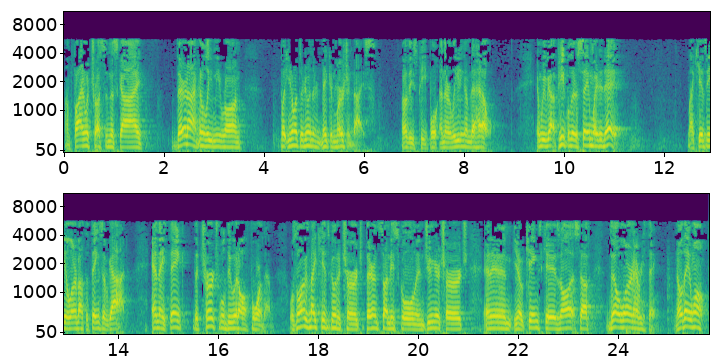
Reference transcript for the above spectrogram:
I'm fine with trusting this guy. They're not going to lead me wrong. But you know what they're doing? They're making merchandise of these people and they're leading them to hell. And we've got people that are the same way today. My kids need to learn about the things of God. And they think the church will do it all for them. Well, as long as my kids go to church, they're in Sunday school and junior church and in, you know, King's Kids and all that stuff, they'll learn everything. No, they won't.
